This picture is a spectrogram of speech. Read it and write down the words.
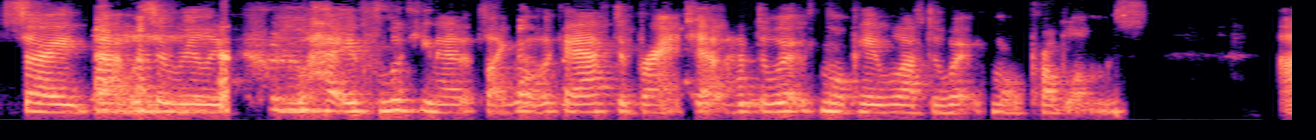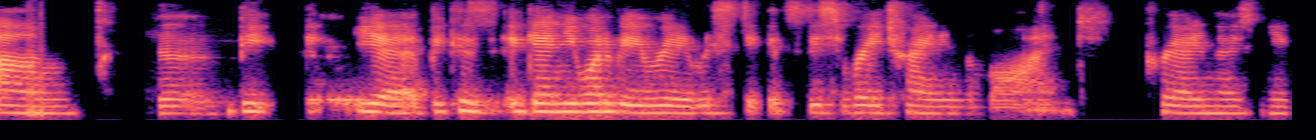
So that was a really good way of looking at it. It's like, well, okay, I have to branch out. I have to work with more people. I have to work with more problems. Um, yeah. Be, yeah, because again, you want to be realistic. It's this retraining the mind, creating those new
